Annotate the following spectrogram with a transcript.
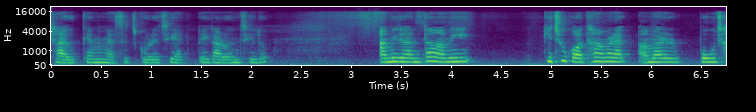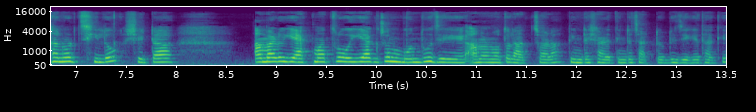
শায়ককে আমি মেসেজ করেছি, একটাই কারণ ছিল। আমি জানতাম আমি কিছু কথা আমার আমার পৌঁছানোর ছিল, সেটা আমার ওই একমাত্র ওই একজন বন্ধু যে আমার মতো রাত চড়া তিনটে, সাড়ে তিনটে, চারটে অবধি জেগে থাকে।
